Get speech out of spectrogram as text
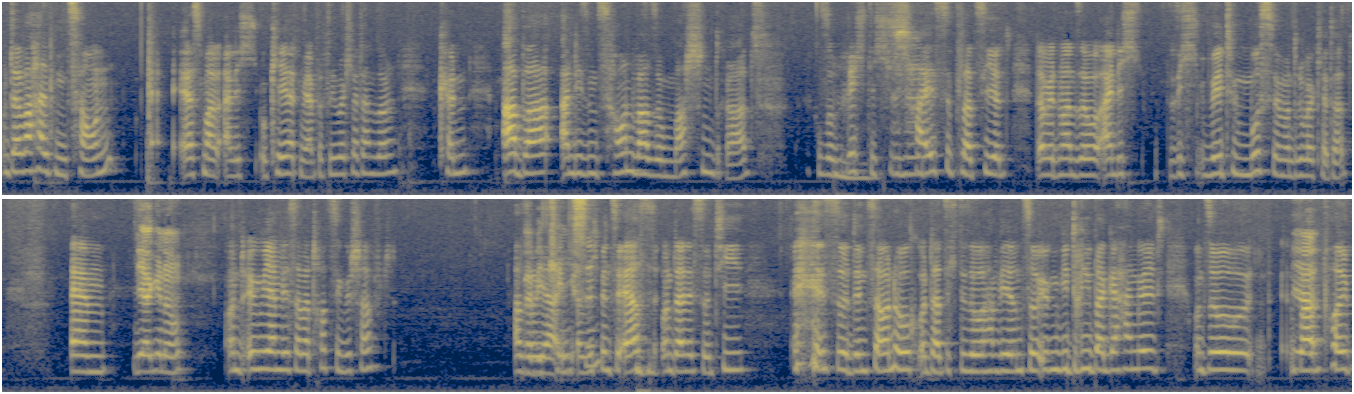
Und da war halt ein Zaun. Erstmal eigentlich okay, hätten wir einfach drüber klettern sollen können. Aber an diesem Zaun war so Maschendraht. So mhm. richtig mhm. scheiße platziert, damit man so eigentlich sich wehtun muss, wenn man drüber klettert. Ähm, ja, genau. Und irgendwie haben wir es aber trotzdem geschafft. Also ja, ich, also ich bin zuerst und dann ist so T ist so den Zaun hoch und hat sich so, haben wir uns so irgendwie drüber gehangelt und so ja. war voll,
